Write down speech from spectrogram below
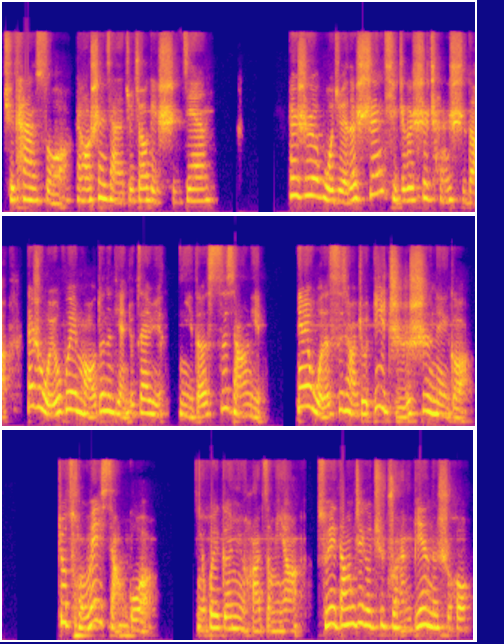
去探索，然后剩下的就交给时间。但是我觉得身体这个是诚实的，但是我又会矛盾的点就在于你的思想里，因为我的思想就一直是那个。就从未想过你会跟女孩怎么样，所以当这个去转变的时候，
